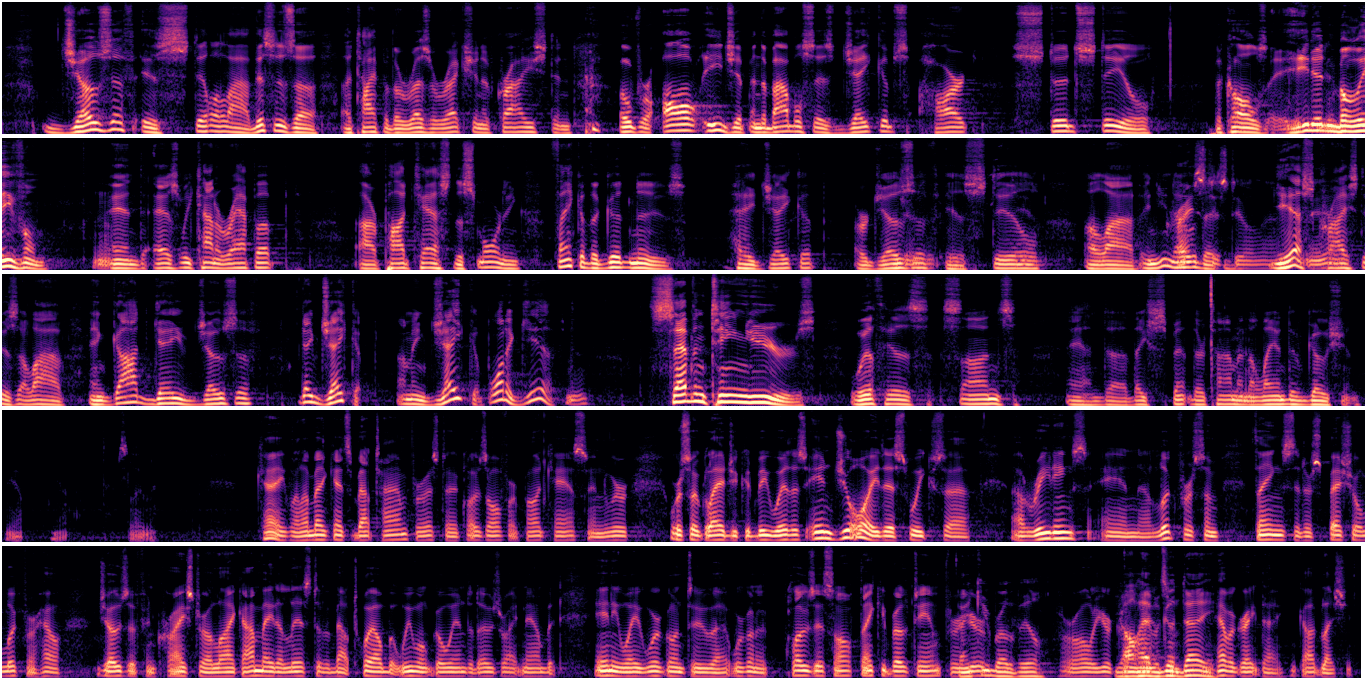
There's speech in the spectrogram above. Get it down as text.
Joseph is still alive. This is a, a type of the resurrection of Christ and over all Egypt. And the Bible says Jacob's heart stood still because he didn't believe them. And as we kind of wrap up our podcast this morning, think of the good news. Hey, Jacob or Joseph is still alive. And you know Christ that is still alive. Yes, Yeah. Christ is alive. And God gave Joseph, gave Jacob. I mean, Jacob, what a gift. 17 years with his sons, and uh, they spent their time in the land of Goshen. Yep, absolutely. Okay, well, I think that's about time for us to close off our podcast, and we're we're so glad you could be with us. Enjoy this week's uh, uh, readings, and uh, look for some things that are special. Look for how Joseph and Christ are alike. I made a list of about twelve, but we won't go into those right now. But anyway, we're going to uh, we're going to close this off. Thank you, Brother Tim, for Thank your you, Brother Bill. for all your Y'all have a comments, good day. Have a great day. God bless you.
